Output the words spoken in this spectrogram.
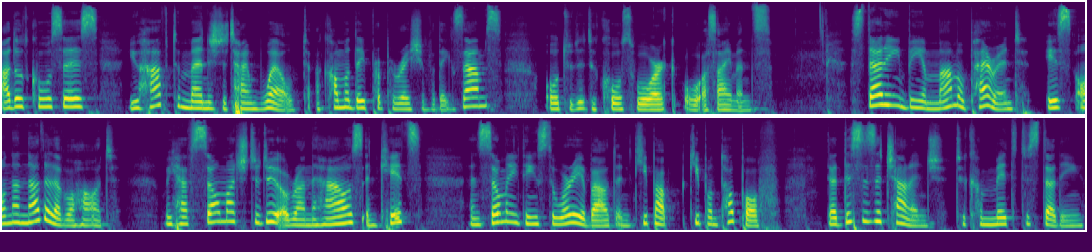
adult courses, you have to manage the time well to accommodate preparation for the exams or to do the coursework or assignments. Studying being a mom or parent is on another level hard. We have so much to do around the house and kids and so many things to worry about and keep up keep on top of that this is a challenge to commit to studying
